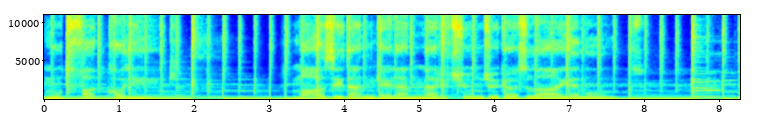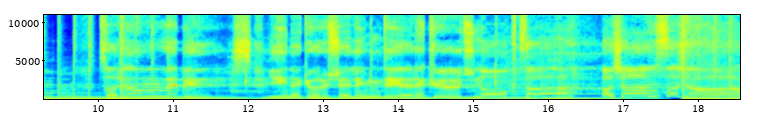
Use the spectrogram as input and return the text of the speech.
Mutfak kolik. Maziden gelenler üçüncü göz layemut Tarım yine görüşelim diyerek üç nokta. Ajans, ajans,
